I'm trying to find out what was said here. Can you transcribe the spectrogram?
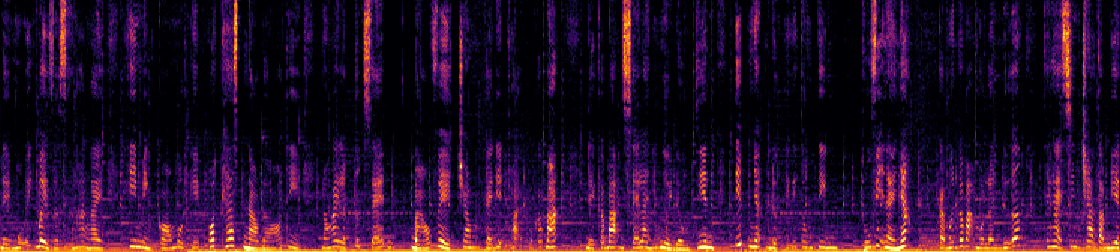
để mỗi 7 giờ sáng hàng ngày khi mình có một cái podcast nào đó thì nó ngay lập tức sẽ báo về trong cái điện thoại của các bạn để các bạn sẽ là những người đầu tiên tiếp nhận được những cái thông tin thú vị này nhé. Cảm ơn các bạn một lần nữa. Thanh Hải xin chào tạm biệt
